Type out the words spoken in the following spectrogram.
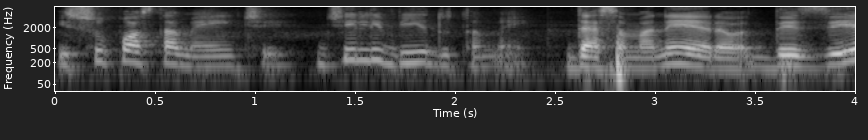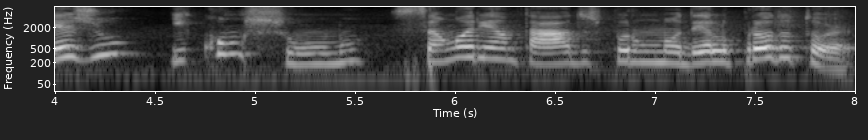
e supostamente de libido também. Dessa maneira, desejo e consumo são orientados por um modelo produtor,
